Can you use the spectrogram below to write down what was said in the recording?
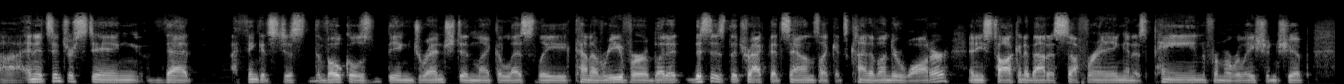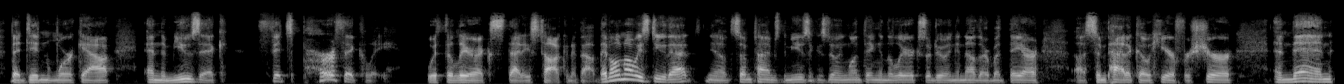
Uh, and it's interesting that I think it's just the vocals being drenched in like a Leslie kind of reverb, but it this is the track that sounds like it's kind of underwater and he's talking about his suffering and his pain from a relationship that didn't work out and the music fits perfectly with the lyrics that he's talking about. They don't always do that. You know, sometimes the music is doing one thing and the lyrics are doing another, but they are uh, simpatico here for sure. And then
